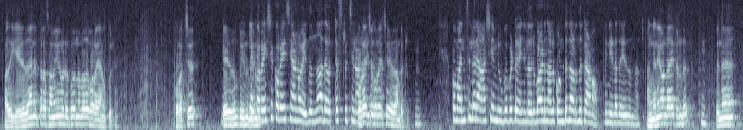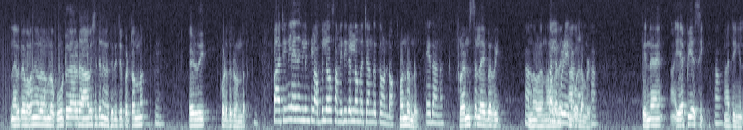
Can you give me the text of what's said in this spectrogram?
അപ്പം അത് എഴുതാൻ എത്ര സമയം എടുക്കും എന്നുള്ളത് പറയാൻ ഒക്കില്ല. കുറച്ച് എഴുതും പിന്നെ അല്ല പിന്നെ കുറേശ്ശെ കുറേശ്ശെയാണോ എഴുതുന്നത്? അത് ഒറ്റ സ്ട്രെച്ചിനാണോ കുറേശ്ശെ കുറേശ്ശെ എഴുതാൻ പറ്റും. അപ്പൊ മനസ്സിലൊരു ആശയം രൂപപ്പെട്ട് കഴിഞ്ഞാൽ ഒരുപാട് നാൾ കൊണ്ടു നടന്നിട്ടാണോ പിന്നീട് അത് എഴുതുന്നത്? അങ്ങനെ ഉണ്ടായിട്ടുണ്ട്. പിന്നെ നേരത്തെ പറഞ്ഞ പോലെ നമ്മുടെ കൂട്ടുകാരുടെ ആവശ്യത്തിനനുസരിച്ച് പെട്ടെന്ന് എഴുതി കൊടുത്തിട്ടുണ്ട്. പാറ്റിങ്ങിൽ ഏതെങ്കിലും ക്ലബിലോ സമിതികളിലോ മറ്റോ അംഗത്വം ഉണ്ടോ? ഉണ്ടുണ്ട് ഏതാണ്? ഫ്രണ്ട്സ് ലൈബ്രറി എന്ന് പറയുന്ന കൊല്ലമ്പുഴ പിന്നെ എ പി എസ് സി മാറ്റിങ്ങിൽ.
